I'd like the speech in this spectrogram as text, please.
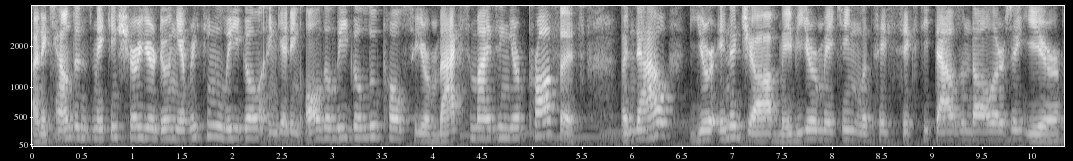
an accountant's making sure you're doing everything legal and getting all the legal loopholes so you're maximizing your profits but now you're in a job, maybe you're making, let's say, $60,000 a year,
